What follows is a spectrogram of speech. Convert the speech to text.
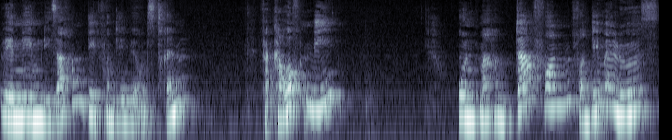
wir nehmen die Sachen, die, von denen wir uns trennen, verkaufen die und machen davon, von dem Erlös,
